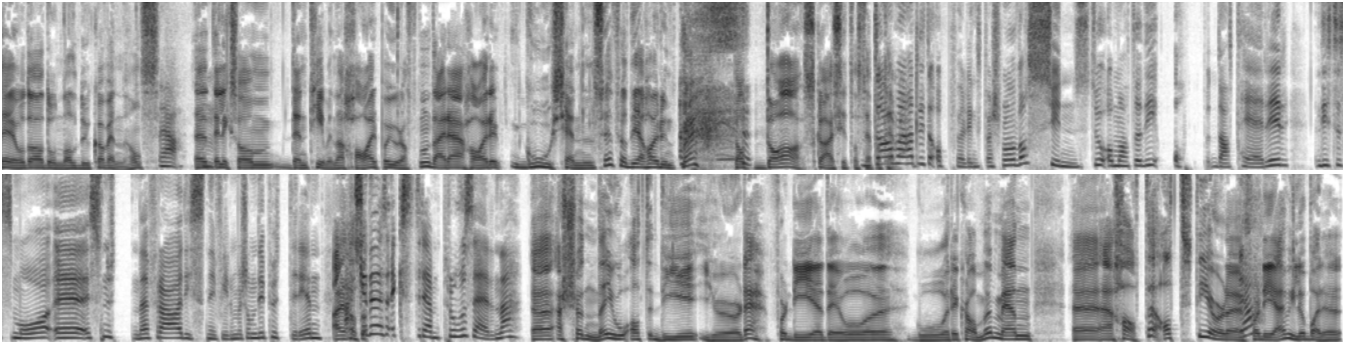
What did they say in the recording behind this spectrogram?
det er jo da Donald Duck og vennene hans. Ja. Mm. Det er liksom den timen jeg har på julaften, der jeg har godkjennelse fra de jeg har rundt meg. Da, da skal jeg sitte og se på Da må jeg ha et lite oppfølgingsspørsmål. Hva syns du om at de oppdaterer disse små eh, snuttene fra Disney-filmer som de putter inn? Nei, altså- er ikke det ekstremt provoserende? Eh, Jeg skjønner jo at de gjør det, fordi det er jo eh, god reklame, men eh, jeg hater at de gjør det, Ja. fordi jeg vil jo bare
